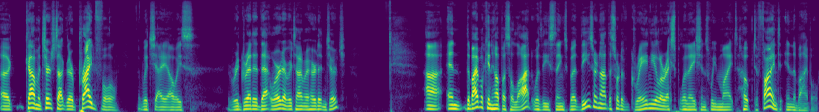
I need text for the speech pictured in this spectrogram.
uh, common church talk, they're prideful, which I always regretted that word every time I heard it in church. Uh, and the Bible can help us a lot with these things, but these are not the sort of granular explanations we might hope to find in the Bible.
